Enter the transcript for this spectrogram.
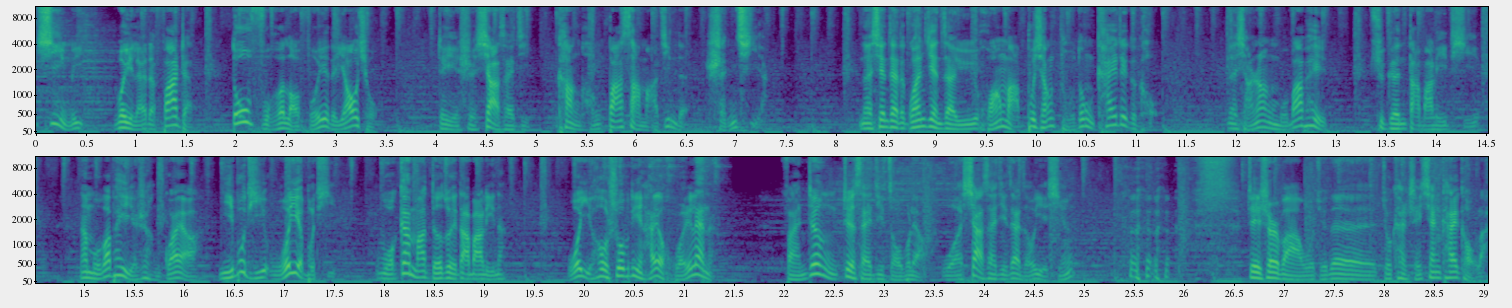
吸引力、未来的发展都符合老佛爷的要求，这也是下赛季抗衡巴萨马竞的神器呀。那现在的关键在于皇马不想主动开这个口，那想让姆巴佩去跟大巴黎提。那姆巴佩也是很乖啊，你不提我也不提，我干嘛得罪大巴黎呢？我以后说不定还要回来呢，反正这赛季走不了，我下赛季再走也行。这事儿吧，我觉得就看谁先开口了，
